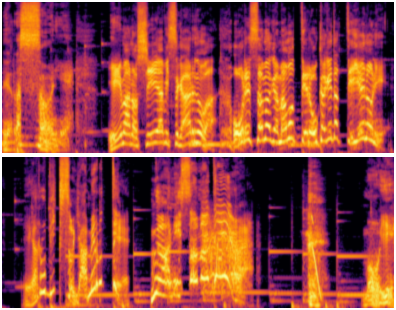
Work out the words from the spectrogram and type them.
り。偉そうに。今のシーアビスがあるのは俺様が守ってるおかげだって言うのに。エアロビクスをやめろって。何様だよ。もういい。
